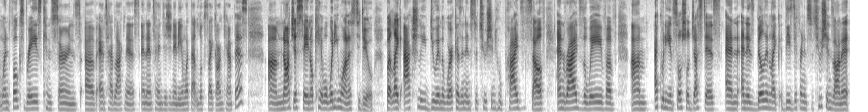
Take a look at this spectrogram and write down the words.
when folks raise concerns of anti-blackness and anti-indigeneity and what that looks like on campus um, not just saying okay well what do you want us to do? but like actually doing the work as an institution who prides itself and rides the wave of um, equity and social justice and and is building like these different institutions on it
